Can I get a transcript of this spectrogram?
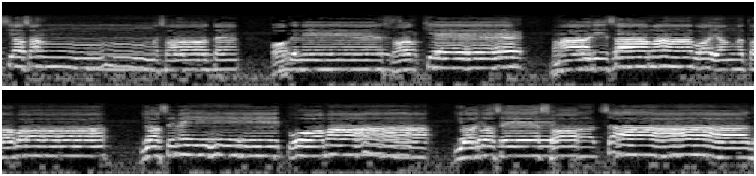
प्रमतिरस्य संसत् अग्ने सख्ये मारिसामावयम् तव। यस्मै त्वमा यजसे साध।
